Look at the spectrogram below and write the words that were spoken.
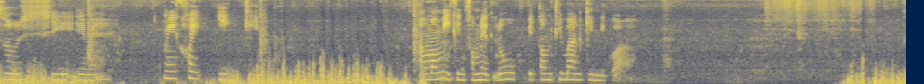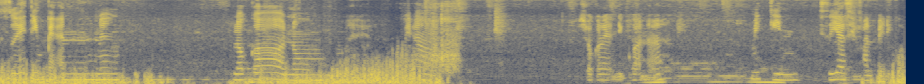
ซูชิดีไหมไม่ค่อยอีกกิน เอามะมี่กึ่งสำเร็จรูปไปต้มที่บ้านกินดีกว่า ซื้อไอติมไปอันหนึ่ง แล้วก็นม ไม่เอาช็อกโกแลตดีกว่านะ ไม่กิน ซื้อยาสีฟันไปดีกว่า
